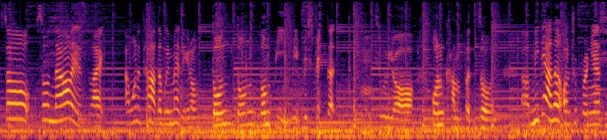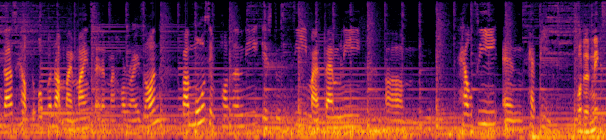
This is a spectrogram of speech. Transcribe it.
So so now it's like I want to tell other women, you know, don't don't don't be be restricted to your own comfort zone. Uh, meeting other entrepreneurs does help to open up my mindset and my horizon, but most importantly is to see my family um, healthy and happy. For the next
